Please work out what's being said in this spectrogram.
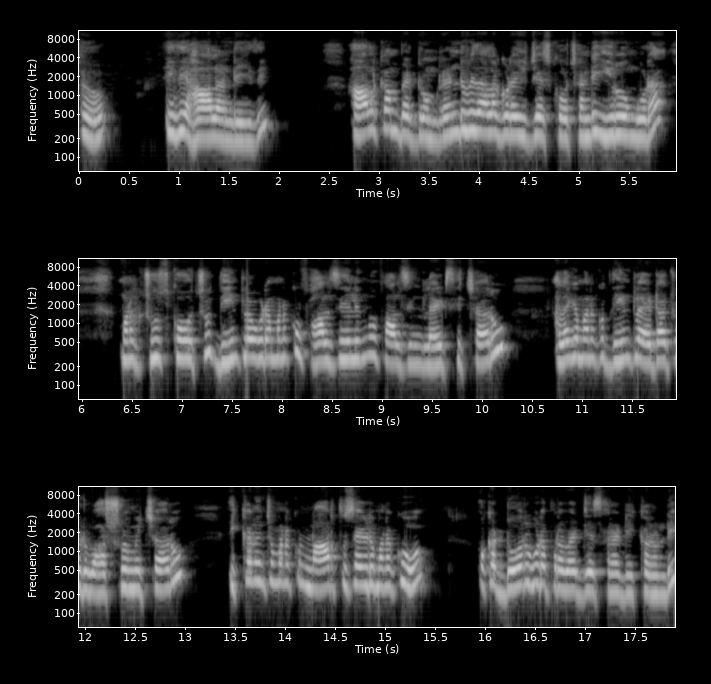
సో ఇది హాల్ అండి ఇది. ఆల్కమ్ బెడ్రూమ్ రెండు విధాలకు కూడా యూజ్ చేసుకోవచ్చు అండి ఈ రూమ్ కూడా మనకు చూసుకోవచ్చు. దీంట్లో కూడా మనకు fall ceiling fall ceiling lights ఇచ్చారు. అలాగే మనకు దీంట్లో అటాచ్డ్ వాష్రూమ్ ఇచ్చారు. ఇక్కడ నుంచి మనకు నార్త్ సైడ్ మనకు ఒక డోర్ కూడా ప్రొవైడ్ చేశారండి ఇక్కడ నుండి.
